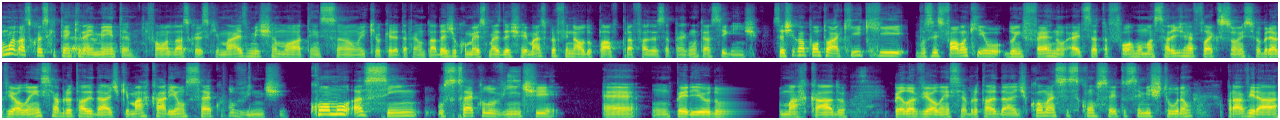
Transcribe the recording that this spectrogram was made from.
Uma das coisas que tem aqui na emenda, que foi uma das coisas que mais me chamou a atenção e que eu queria ter perguntado desde o começo, mas deixei mais para o final do papo para fazer essa pergunta, é a seguinte. Você chegou a pontuar aqui que vocês falam que o do inferno é, de certa forma, uma série de reflexões sobre a violência e a brutalidade que marcariam o século XX. Como assim o século XX é um período marcado pela violência e a brutalidade. Como esses conceitos se misturam para virar,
